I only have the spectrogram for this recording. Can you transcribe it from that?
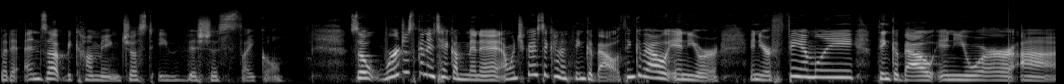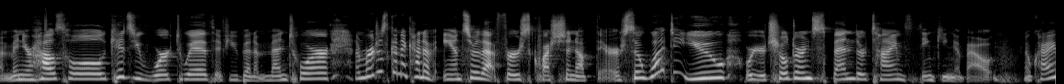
but it ends up becoming just a vicious cycle. So we're just going to take a minute. I want you guys to kind of think about think about in your in your family, think about in your um, in your household, kids you've worked with, if you've been a mentor, and we're just going to kind of answer that first question up there. So what do you or your children spend their time thinking about? Okay,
